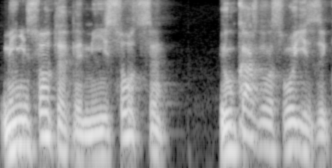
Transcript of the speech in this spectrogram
Миннесота это миннесотцы. И у каждого свой язык.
